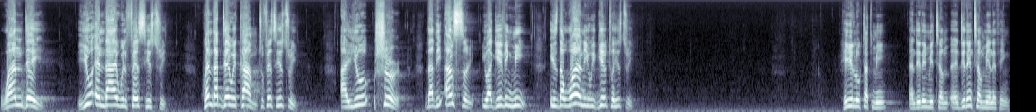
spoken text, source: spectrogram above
one day you and I will face history. When that day will come to face history, are you sure that the answer you are giving me is the one you will give to history? He looked at me and didn't tell, uh, didn't tell me anything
